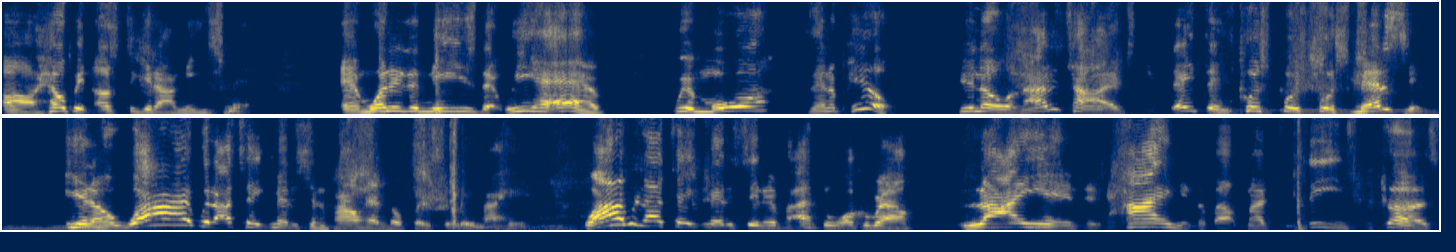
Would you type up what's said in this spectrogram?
uh, helping us to get our needs met. And one of the needs that we have, we're more than a pill. You know, a lot of times they think push, push, push medicine. You know, why would I take medicine if I don't have no place to lay my head? Why would I take medicine if I have to walk around lying and hiding about my disease? Because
